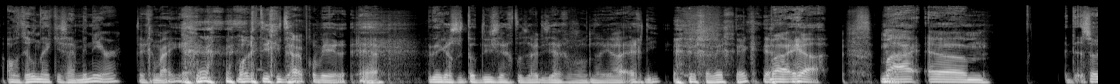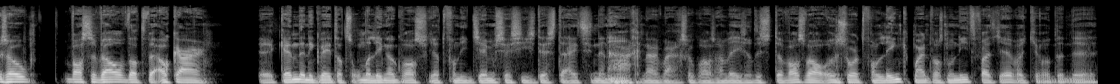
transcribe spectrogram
altijd heel netjes zei: Meneer, tegen mij, mag ik die gitaar proberen? Ja. Ik denk als ik dat nu zeg, dan zou hij zeggen: van eh, ja, echt niet. Ga weg, gek. Ja. Maar ja, maar ehm, het- sowieso was er wel dat we elkaar eh, kenden. En ik weet dat ze onderling ook was. Je had van die jam sessies destijds in Den Haag. Daar waren ze ook wel eens aanwezig. Dus er was wel een soort van link. Maar het was nog niet wat je, wat je de, de,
